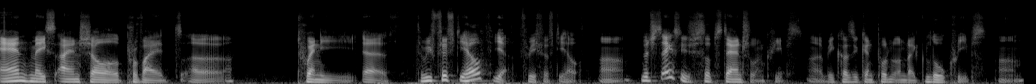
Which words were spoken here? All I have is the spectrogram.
and makes Ion Shell provide uh, 20, uh, 350 health. Yeah, 350 health, um, which is actually substantial in creeps uh, because you can put it on like low creeps. Um,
